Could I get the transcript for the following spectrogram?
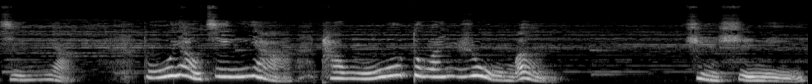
惊讶，不要惊讶，它无端入梦。这是你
